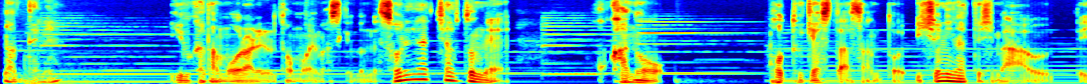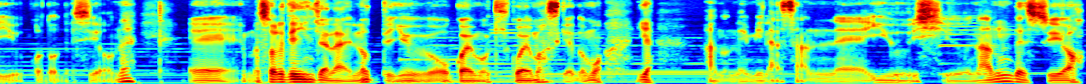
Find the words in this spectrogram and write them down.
なんてね、言う方もおられると思いますけどね、それやっちゃうとね、他のポッドキャスターさんと一緒になってしまうっていうことですよね。えーまあ、それでいいんじゃないのっていうお声も聞こえますけども、いや、あのね、皆さんね、優秀なんですよ。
